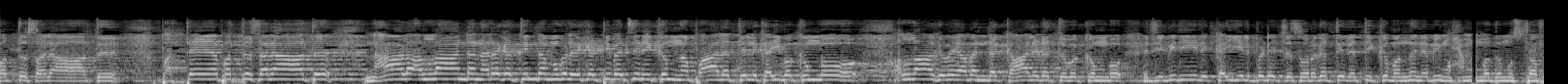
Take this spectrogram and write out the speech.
പത്ത് സലാത്ത് പത്തേ പത്ത് സലാത്ത് നാളെ അള്ളാന്റെ നരകത്തിന്റെ മുകളിൽ കെട്ടിവെച്ചിരിക്കുന്ന പാലത്തിൽ കൈവെക്കുമ്പോ അള്ളാഹുവെ അവന്റെ കാലെടുത്ത് വെക്കുമ്പോ ജിബിരിയിൽ കയ്യിൽ പിടിച്ച് സ്വർഗത്തിൽ എത്തിക്കുമെന്ന് നബി മുഹമ്മദ് മുസ്തഫ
